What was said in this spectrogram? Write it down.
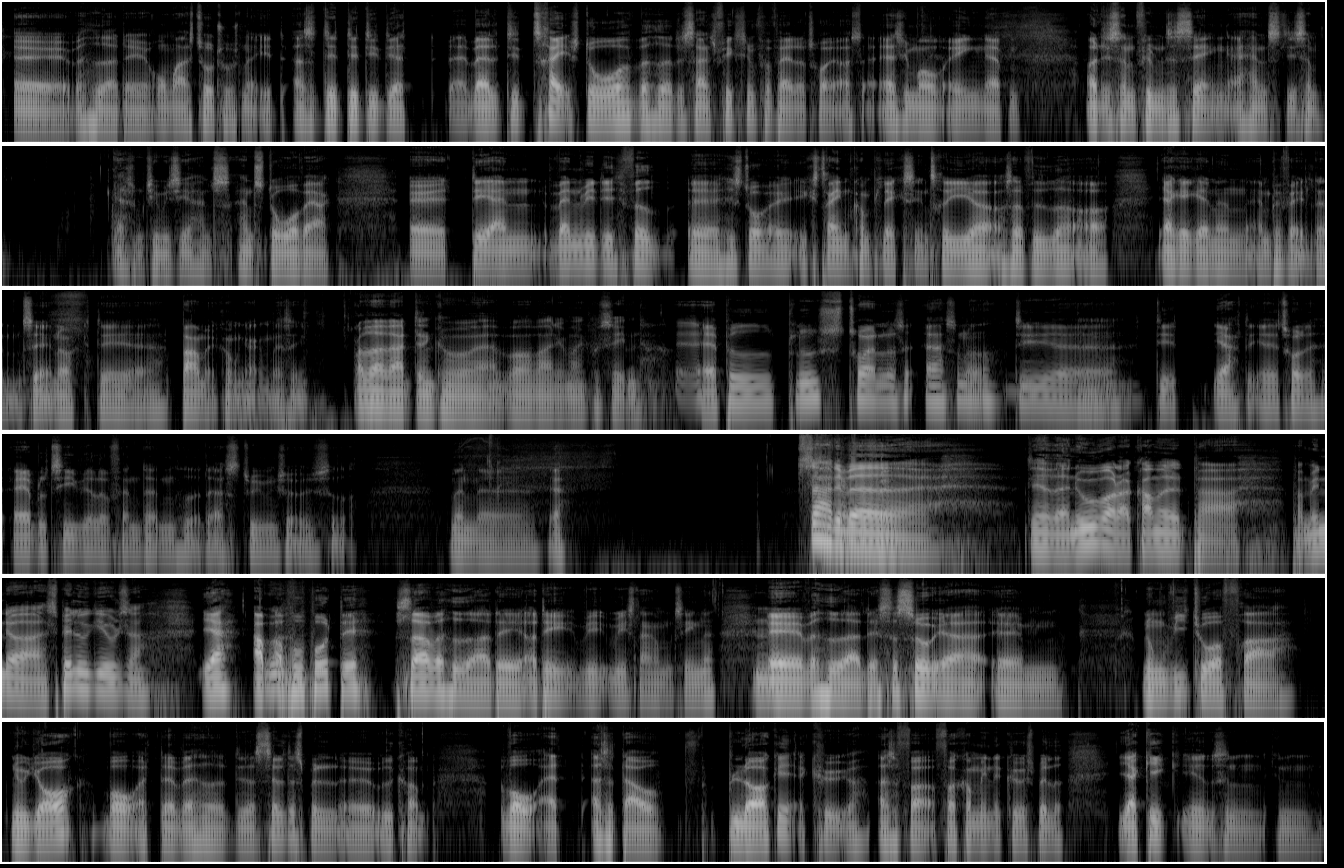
øh, hvad hedder det? Rumrejse 2001. Altså det, det de der er det, de tre store, hvad hedder det, science fiction forfattere, tror jeg også. Asimov er en af dem. Og det er sådan en filmatisering af hans, ligesom, ja, som Jimmy siger, hans, hans store værk. Øh, det er en vanvittig fed øh, historie, ekstremt kompleks intriger og så videre, og jeg kan ikke andet end anbefale den serie nok. Det er bare med at komme i gang med at se. Og hvad var det, den kunne, uh, hvor var det, man kunne se den? Apple Plus, tror jeg, eller er sådan noget. De, øh, de, ja, det, jeg tror det er Apple TV, eller hvad fanden den hedder, deres streaming service hedder. Men øh, ja. Så har det Det været, det har været en uge, hvor der er kommet et par, par mindre spiludgivelser. Ja, ap- apropos det, så hvad hedder det, og det vi, vi snakker om senere, Mm. øh, hvad hedder det, så så jeg øh, nogle videoer fra New York, hvor at, øh, hvad hedder det der Zelda-spil øh, udkom, hvor at, altså, der er jo blokke af køer, altså for, for at komme ind i købespillet. Jeg gik ind sådan en,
